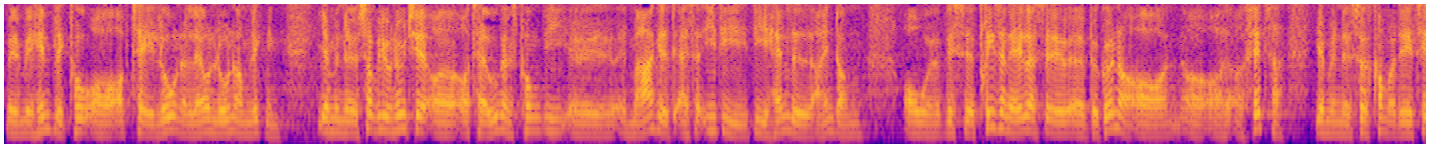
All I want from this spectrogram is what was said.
med, med henblik på at optage lån eller lave en låneomlægning, jamen øh, så er vi jo nødt til at, at tage udgangspunkt i øh, markedet, altså i de, de handlede ejendomme. Og øh, hvis øh, priserne ellers øh, begynder at, at, at, at sætte sig, jamen øh, så kommer det til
